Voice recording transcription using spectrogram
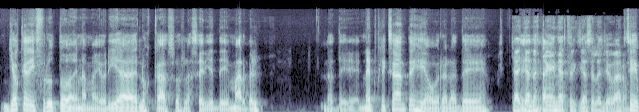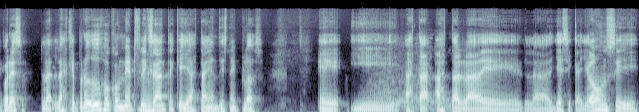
Yo que disfruto en la mayoría de los casos las series de Marvel, las de Netflix antes y ahora las de... Ya, ya no están en Netflix, ya se las llevaron. Sí, por eso. las que produjo con Netflix antes que ya están en Disney Plus. Eh, y hasta, hasta la de la Jessica Jones y,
